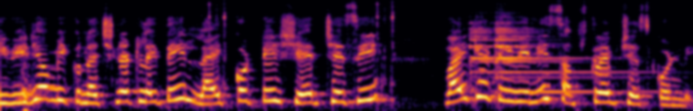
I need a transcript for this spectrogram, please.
ఈ వీడియో మీకు నచ్చినట్లయితే లైక్ కొట్టి షేర్ చేసి వైకే టీవీని సబ్స్క్రైబ్ చేసుకోండి.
